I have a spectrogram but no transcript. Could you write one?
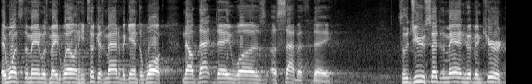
At once the man was made well, and he took his mat and began to walk. Now that day was a Sabbath day. So the Jews said to the man who had been cured,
